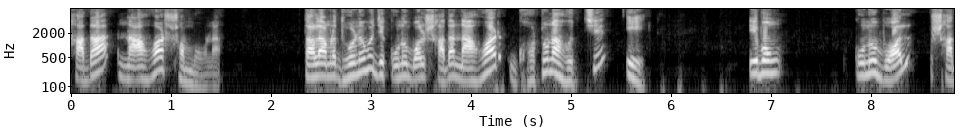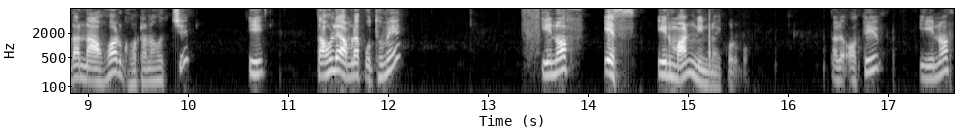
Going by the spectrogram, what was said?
সাদা না হওয়ার সম্ভাবনা। তাহলে আমরা ধরে নেব যে কোনো বল সাদা না হওয়ার ঘটনা হচ্ছে এ এবং কোনো বল সাদা না হওয়ার ঘটনা হচ্ছে এ তাহলে আমরা প্রথমে এন অফ এস এর মান নির্ণয় করব। তাহলে অতএব N of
